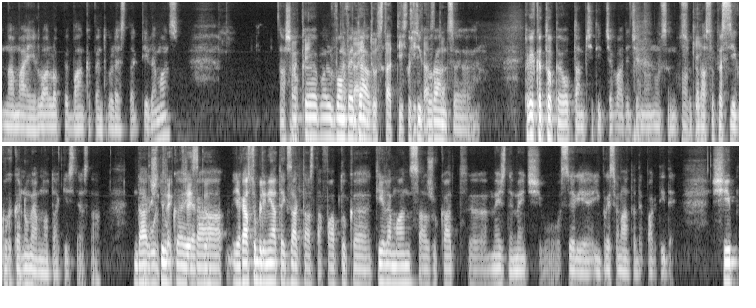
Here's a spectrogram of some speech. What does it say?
n-a mai luat loc pe bancă pentru Leicester Tillemans. Așa okay. că îl vom Dacă vedea tu cu siguranță. Asta. Cred că tot pe 8 am citit ceva de genul, nu sunt okay. 100% sigur că nu mi-am notat chestia asta. Dar Bun, știu că era, că era subliniat exact asta, faptul că Tillemans a jucat uh, meci de meci o serie impresionantă de partide. Și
